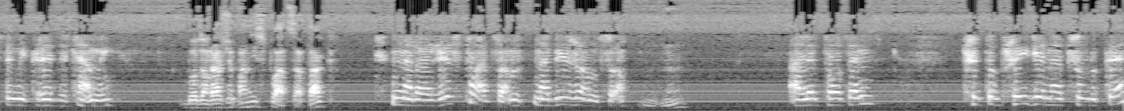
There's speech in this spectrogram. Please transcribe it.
z tymi kredytami? Bo na razie Pani spłaca, tak? Na razie spłacam na bieżąco, Mhm. ale potem, czy to przejdzie na córkę,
